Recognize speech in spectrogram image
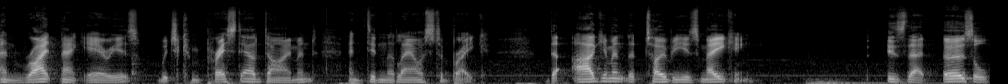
and right back areas, which compressed our diamond and didn't allow us to break. The argument that Toby is making is that Özil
